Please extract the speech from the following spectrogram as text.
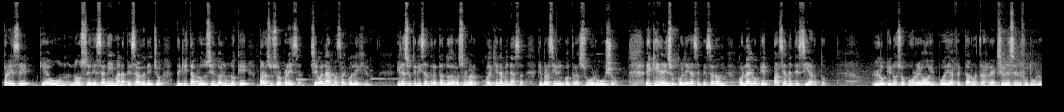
Parece que aún no se desaniman a pesar del hecho de que están produciendo alumnos que, para su sorpresa, llevan armas al colegio y las utilizan tratando de resolver cualquier amenaza que perciben contra su orgullo. Skinner y sus colegas empezaron con algo que es parcialmente cierto lo que nos ocurre hoy puede afectar nuestras reacciones en el futuro.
